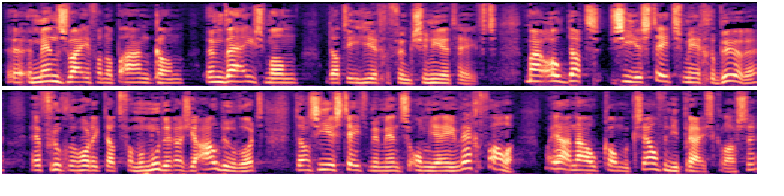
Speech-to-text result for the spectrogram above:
eh, een mens waar je van op aan kan, een wijs man dat hij hier gefunctioneerd heeft. Maar ook dat zie je steeds meer gebeuren. vroeger hoorde ik dat van mijn moeder, als je ouder wordt, dan zie je steeds meer mensen om je heen wegvallen. Maar ja, nou kom ik zelf in die prijsklasse,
